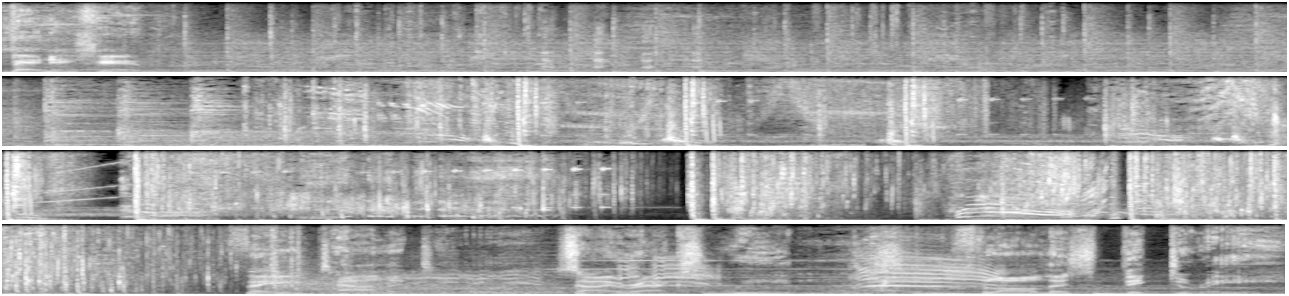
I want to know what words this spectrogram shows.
Finish him! Fatality. Cyrax wins. Flawless victory.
